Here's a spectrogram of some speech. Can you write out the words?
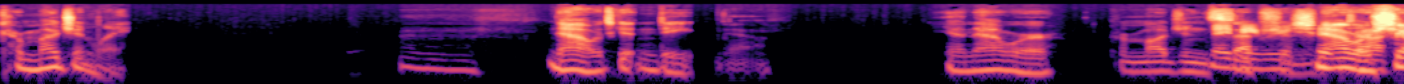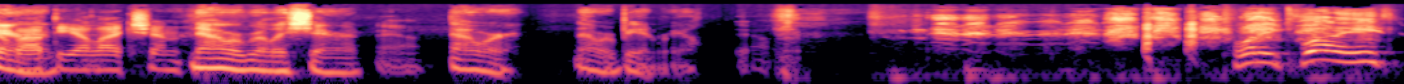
curmudgeonly? Now it's getting deep. Yeah. Yeah. Now we're Curmudgeon. Maybe we should Now we're talk sharing. about the election. now we're really sharing. Yeah. Now we're now we're being real. 2020.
